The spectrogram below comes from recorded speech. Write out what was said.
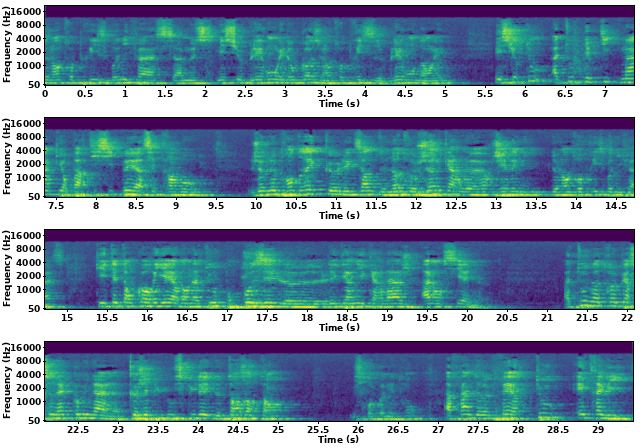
de l'entreprise Boniface, à M. Blairon et Locos de l'entreprise Blairon d'Anhé, et surtout à toutes les petites mains qui ont participé à ces travaux. Je ne prendrai que l'exemple de notre jeune carreleur, Jérémy, de l'entreprise Boniface, qui était encore hier dans la tour pour poser le- les derniers carrelages à l'ancienne. À tout notre personnel communal que j'ai pu bousculer de temps en temps, ils se reconnaîtront, afin de faire tout et très vite.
